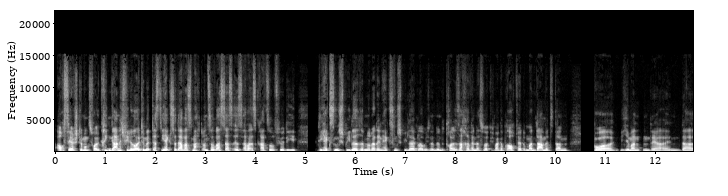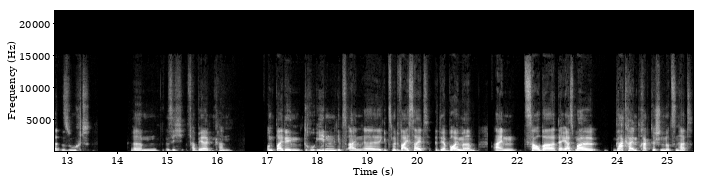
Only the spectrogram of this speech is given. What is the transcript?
Auch sehr stimmungsvoll. Kriegen gar nicht viele Leute mit, dass die Hexe da was macht und so was das ist, aber ist gerade so für die die Hexenspielerin oder den Hexenspieler, glaube ich, eine, eine tolle Sache, wenn das wirklich mal gebraucht wird und man damit dann vor jemanden, der einen da sucht, ähm, sich verbergen kann. Und bei den Druiden gibt es äh, mit Weisheit der Bäume einen Zauber, der erstmal gar keinen praktischen Nutzen hat.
